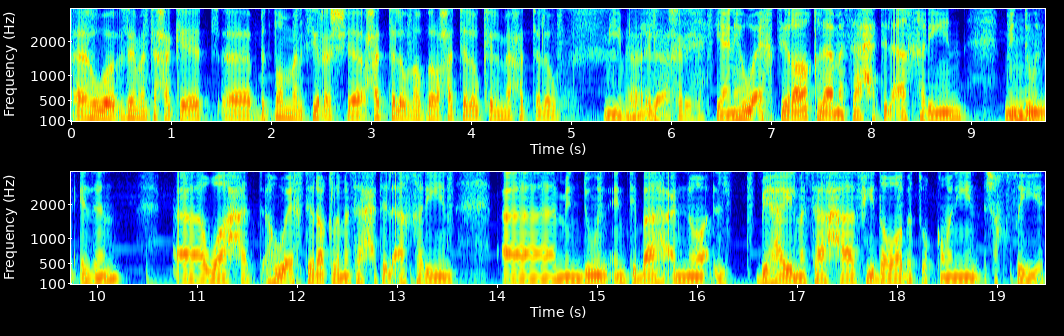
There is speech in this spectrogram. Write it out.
آه، هو زي ما انت حكيت آه، بتضمن كثير أشياء حتى لو نظرة حتى لو كلمة حتى لو مية آه، إلى آخره. يعني هو اختراق لمساحة الآخرين من دون إذن آه واحد. هو اختراق لمساحة الآخرين آه من دون انتباه أنه بهاي المساحة في ضوابط وقوانين شخصية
